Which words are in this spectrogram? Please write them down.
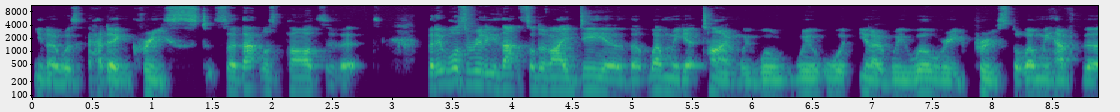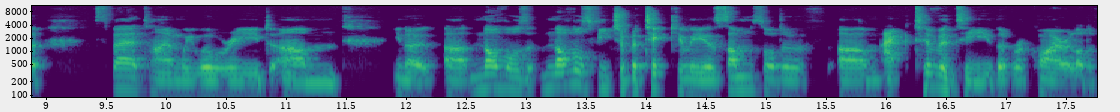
you know was had increased. So that was part of it. But it was really that sort of idea that when we get time we will we, we you know we will read proust or when we have the spare time we will read um, you know uh, novels. Novels feature particularly as some sort of um, activity that require a lot of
